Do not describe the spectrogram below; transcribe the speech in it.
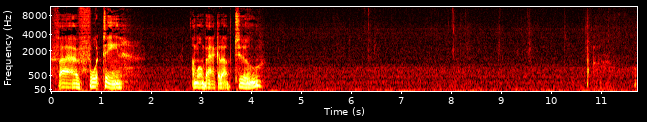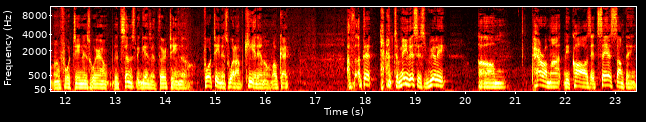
five fourteen. I'm gonna back it up to Well, 14 is where I'm, the sentence begins at 13, though. 14 is what I'm keying in on, okay? I thought that, to me, this is really um, paramount because it says something.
